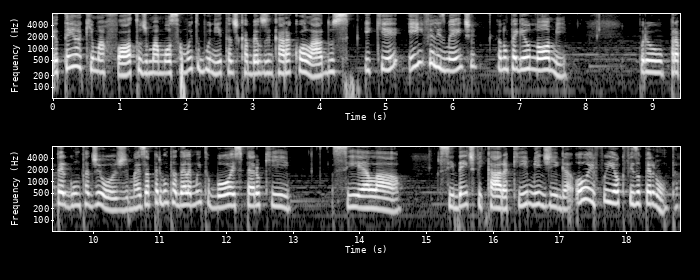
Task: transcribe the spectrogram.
Eu tenho aqui uma foto de uma moça muito bonita de cabelos encaracolados e que, infelizmente, eu não peguei o nome para a pergunta de hoje, mas a pergunta dela é muito boa, espero que se ela se identificar aqui, me diga, oi, fui eu que fiz a pergunta.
